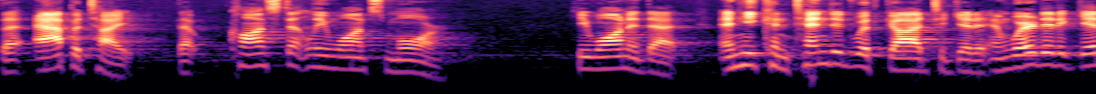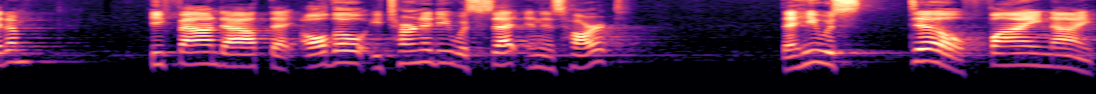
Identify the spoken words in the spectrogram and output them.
the appetite constantly wants more. He wanted that. And he contended with God to get it. And where did it get him? He found out that although eternity was set in his heart, that he was still finite.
